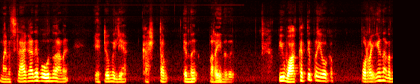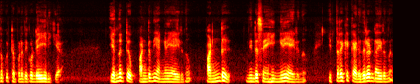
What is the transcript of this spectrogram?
മനസ്സിലാകാതെ പോകുന്നതാണ് ഏറ്റവും വലിയ കഷ്ടം എന്ന് പറയുന്നത്. ഈ വാക്കത്തി പ്രയോഗം പുറകെ നടന്ന് കുറ്റപ്പെടുത്തിക്കൊണ്ടേയിരിക്കുക. എന്നിട്ട് പണ്ട് നീ അങ്ങനെയായിരുന്നു. പണ്ട് നിന്റെ സ്നേഹം ഇങ്ങനെയായിരുന്നു. ഇത്രയൊക്കെ കരുതലുണ്ടായിരുന്നു.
